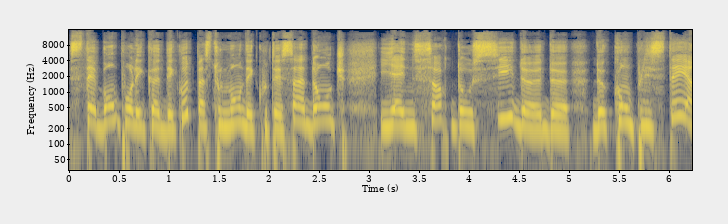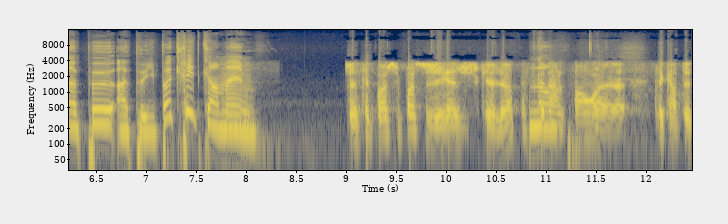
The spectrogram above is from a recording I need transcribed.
c'était bon pour les codes d'écoute parce que tout le monde écoutait ça. Donc, il y a une sorte aussi de, de, de complicité un peu, un peu hypocrite quand même. Mhm. Je sais pas, je sais pas si j'irais jusque là, parce que dans le fond, euh, tu sais, quand tu as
